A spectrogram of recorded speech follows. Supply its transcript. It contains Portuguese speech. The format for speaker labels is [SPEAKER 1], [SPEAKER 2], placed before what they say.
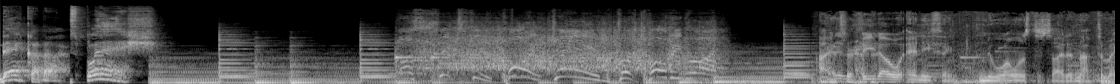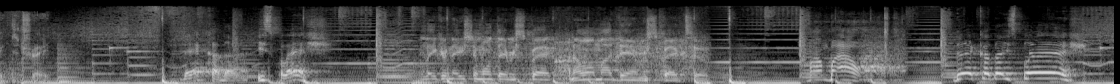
[SPEAKER 1] Década, Splash!
[SPEAKER 2] A 60-point game for Kobe Bryant.
[SPEAKER 3] I didn't veto anything. New Orleans decided not to make the trade.
[SPEAKER 1] Década, Splash!
[SPEAKER 4] Laker Nation want their respect, and I want my damn respect too.
[SPEAKER 2] Mamba out.
[SPEAKER 1] Década, Splash!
